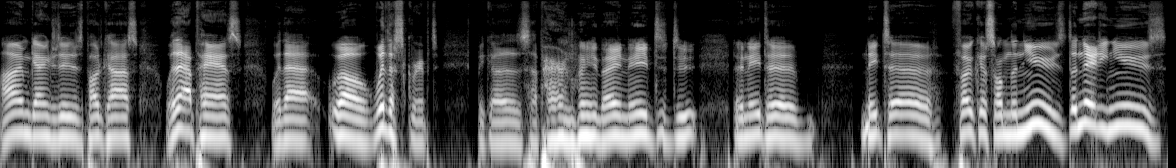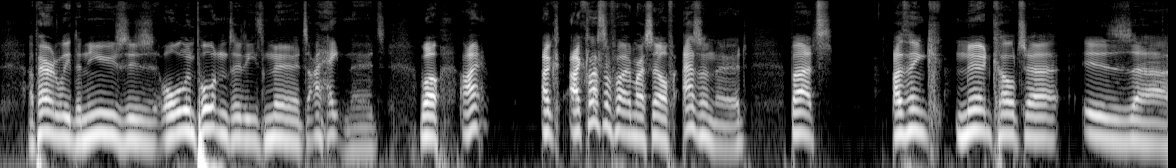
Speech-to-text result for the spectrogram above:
I'm going to do this podcast without pants, without well, with a script because apparently they need to do they need to need to focus on the news, the nerdy news. Apparently the news is all important to these nerds. I hate nerds. Well, I I, I classify myself as a nerd, but I think nerd culture is uh,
